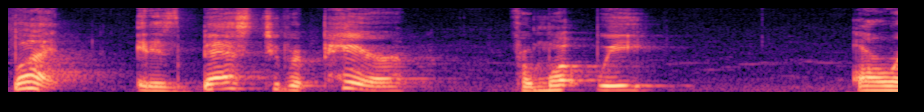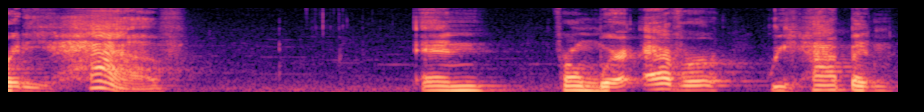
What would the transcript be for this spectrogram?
But it is best to prepare from what we already have and from wherever we happen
